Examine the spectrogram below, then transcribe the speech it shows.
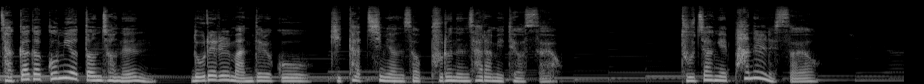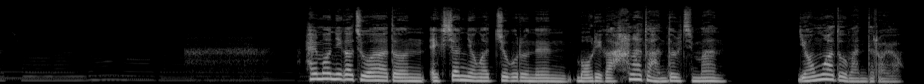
작가가 꿈이었던 저는 노래를 만들고 기타 치면서 부르는 사람이 되었어요. 두 장의 판을 냈어요. 할머니가 좋아하던 액션 영화 쪽으로는 머리가 하나도 안 돌지만 영화도 만들어요.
